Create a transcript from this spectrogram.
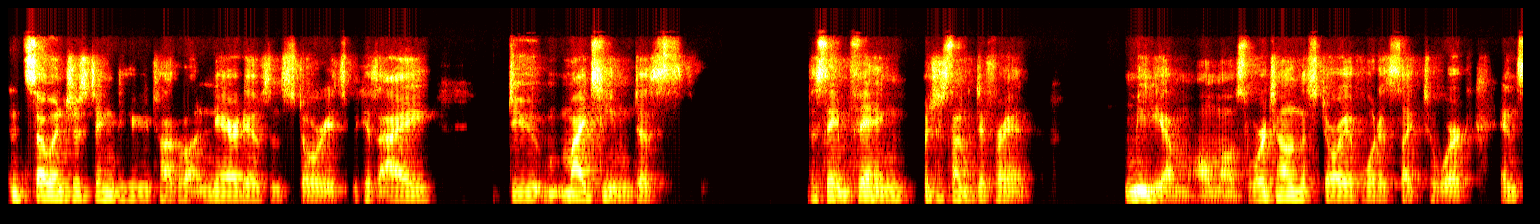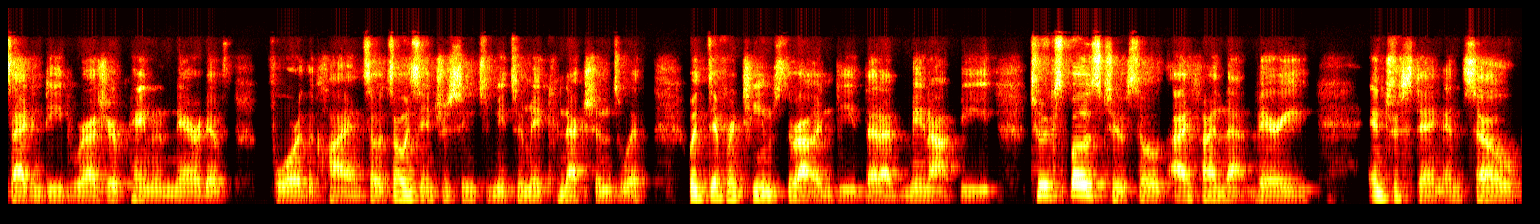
It's so interesting to hear you talk about narratives and stories because I do, my team does the same thing, but just on a different medium almost. We're telling the story of what it's like to work inside Indeed, whereas you're painting a narrative for the client. So it's always interesting to me to make connections with with different teams throughout Indeed that I may not be too exposed to. So I find that very interesting. And so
